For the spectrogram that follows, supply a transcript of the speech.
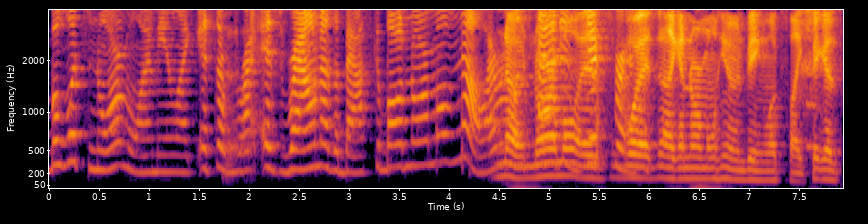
But what's normal? I mean, like it's a ra- it's round as a basketball. Normal? No, No, everyone's normal head is, is what like a normal human being looks like because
